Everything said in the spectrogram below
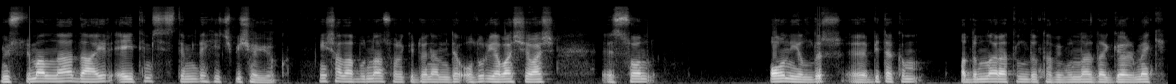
Müslümanlığa dair eğitim sisteminde hiçbir şey yok. İnşallah bundan sonraki dönemde olur. Yavaş yavaş e, son 10 yıldır e, bir takım adımlar atıldı. Tabi bunları da görmek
